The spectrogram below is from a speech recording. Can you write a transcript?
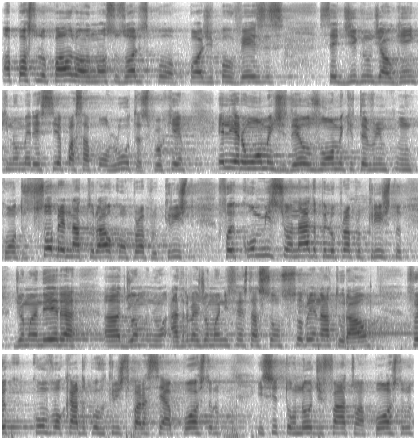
O apóstolo Paulo, aos nossos olhos, pode por vezes ser digno de alguém que não merecia passar por lutas, porque ele era um homem de Deus, um homem que teve um encontro sobrenatural com o próprio Cristo, foi comissionado pelo próprio Cristo de uma maneira, ah, de uma, através de uma manifestação sobrenatural, foi convocado por Cristo para ser apóstolo e se tornou de fato um apóstolo.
